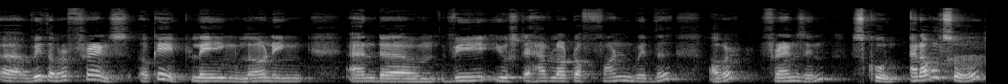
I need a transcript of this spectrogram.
uh, with our friends. Okay, playing, learning, and um, we used to have a lot of fun with the, our friends in school. And also,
